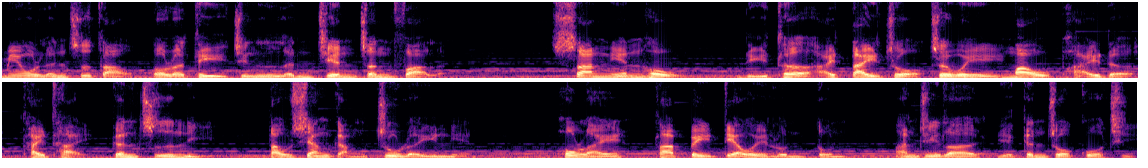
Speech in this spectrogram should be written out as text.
没有人知道多乐蒂已经人间蒸发了。三年后，李特还带着这位冒牌的太太跟子女到香港住了一年。后来他被调回伦敦，安吉拉也跟着过去。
